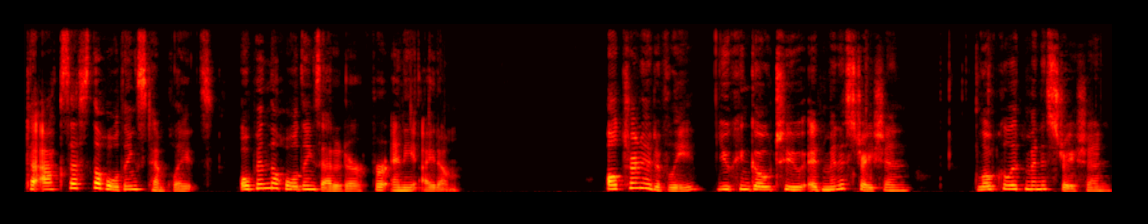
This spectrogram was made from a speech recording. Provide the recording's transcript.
To access the holdings templates, open the Holdings Editor for any item. Alternatively, you can go to Administration, Local Administration,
